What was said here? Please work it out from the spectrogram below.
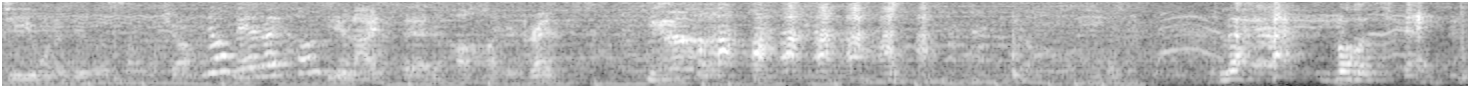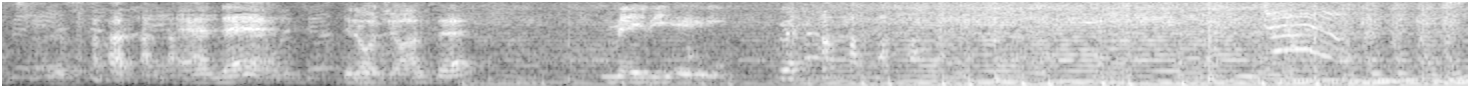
"Do you want to do this on the job?" No, man, I called you. And I said, "A hundred grand." That's bullshit. and then, you know what John said? Maybe 80. And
